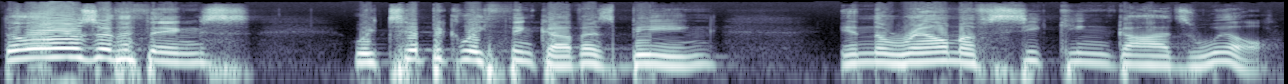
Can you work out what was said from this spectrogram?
Those are the things we typically think of as being in the realm of seeking God's will.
